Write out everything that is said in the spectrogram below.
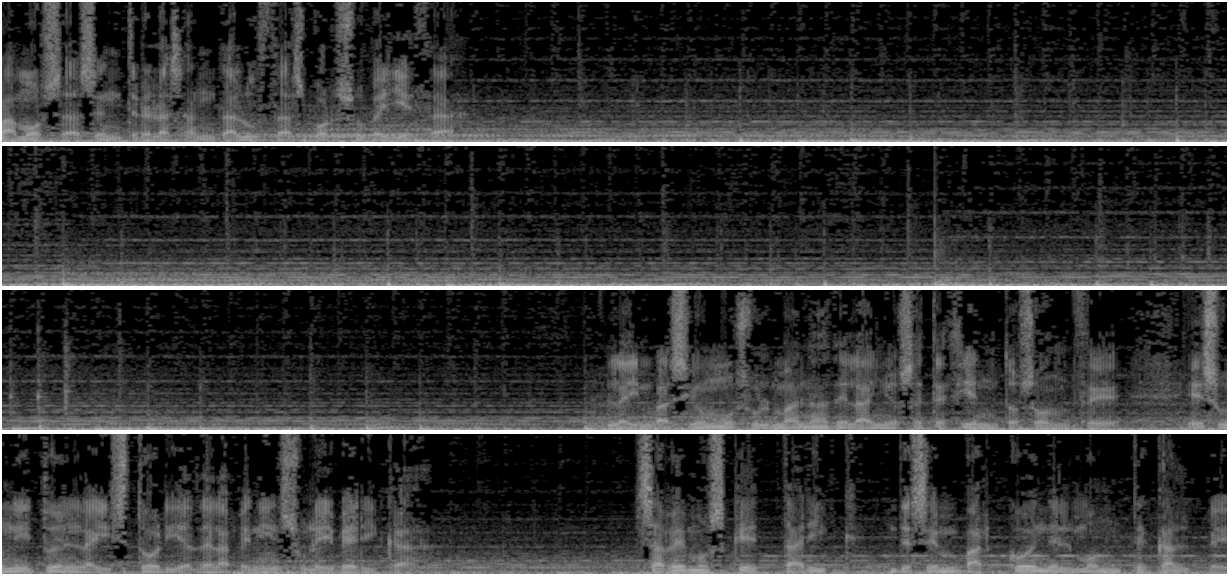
famosas entre las andaluzas por su belleza. La invasión musulmana del año 711 es un hito en la historia de la península ibérica. Sabemos que Tarik desembarcó en el monte Calpe,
